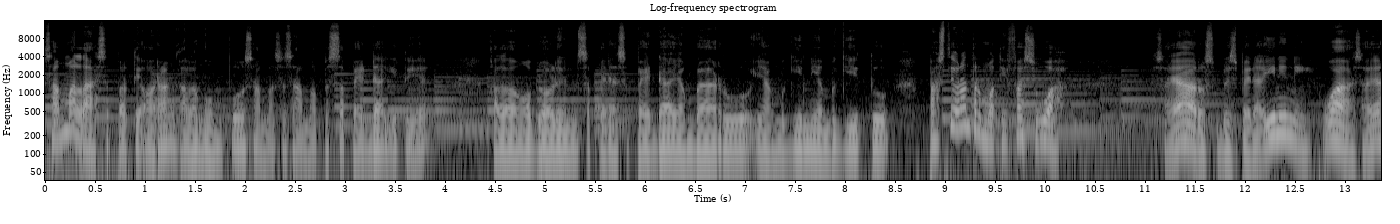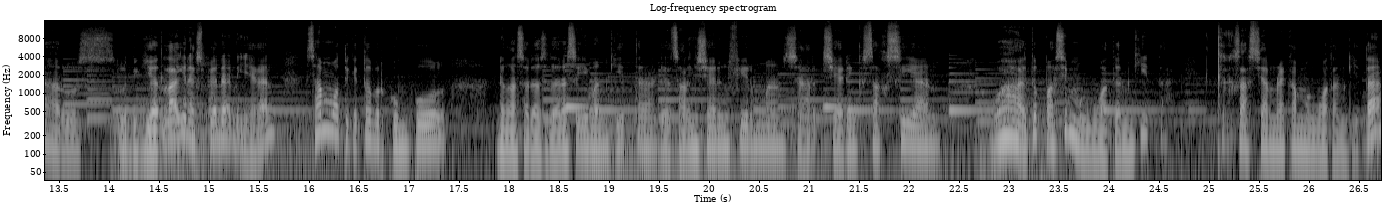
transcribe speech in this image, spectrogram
sama lah seperti orang kalau ngumpul sama sesama pesepeda gitu ya kalau ngobrolin sepeda-sepeda yang baru, yang begini, yang begitu, pasti orang termotivasi. Wah, saya harus beli sepeda ini nih. Wah, saya harus lebih giat lagi naik sepeda nih, ya kan? Sama waktu kita berkumpul dengan saudara-saudara seiman kita, kita saling sharing firman, sharing kesaksian. Wah, itu pasti menguatkan kita. Kesaksian mereka menguatkan kita,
